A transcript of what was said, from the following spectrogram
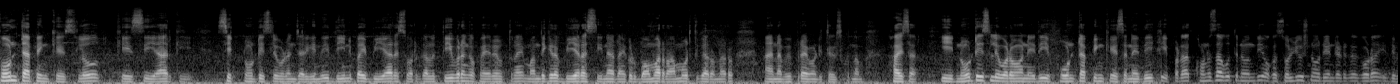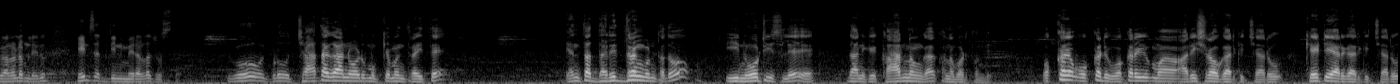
ఫోన్ ట్యాపింగ్ కేసులో కేసీఆర్కి సిట్ నోటీసులు ఇవ్వడం జరిగింది. దీనిపై బీఆర్ఎస్ వర్గాలు తీవ్రంగా ఫైర్ అవుతున్నాయి. మన దగ్గర బీఆర్ఎస్ సీనియర్ నాయకుడు బొమ్మర రామూర్తి గారు ఉన్నారు. ఆయన అభిప్రాయం ఏంటి తెలుసుకుందాం. Hi sir. ఈ నోటీసులు ఇవ్వడం అనేది ఫోన్ ట్యాపింగ్ కేసు అనేది ఇప్పుడు కొనసాగుతూనే ఉంది. ఒక సొల్యూషన్ ఓరియంటెడ్గా కూడా ఇది వెళ్ళడం లేదు. ఏంటి సార్ దీన్ని మీరు ఎలా చూస్తారు? ఇగో ఇప్పుడు చేతగానోడు ముఖ్యమంత్రి అయితే ఎంత దరిద్రంగా ఉంటుందో ఈ నోటీసులే దానికి కారణంగా కనబడుతుంది. ఒక్కరి ఒక్కటి ఒకరి మా హరీష్ రావు గారికి ఇచ్చారు కేటీఆర్ గారికి ఇచ్చారు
